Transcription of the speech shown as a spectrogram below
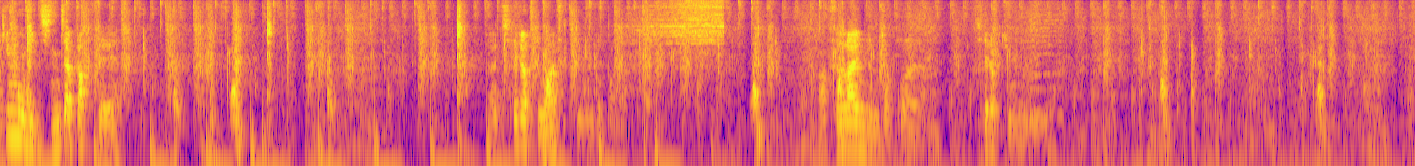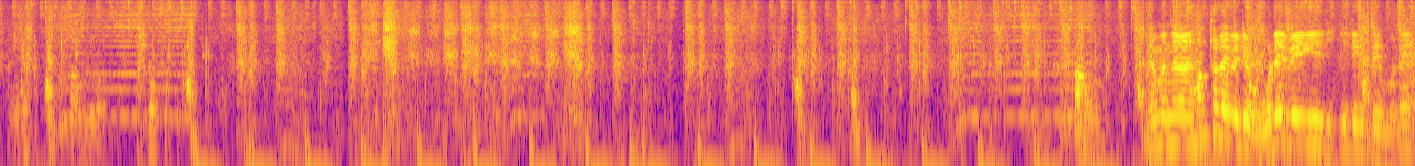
진짜 이 애기 몸이 진짜 빡세. 아, 체력 노란색 되는 거 봐. 아, 슬라임 좀 잡고 와야 돼. 체력 좀 올리기. 아니래? 금방 물어. 초록색 거. 금방. 왜냐면은 헌터 레벨이 5레벨이기 때문에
